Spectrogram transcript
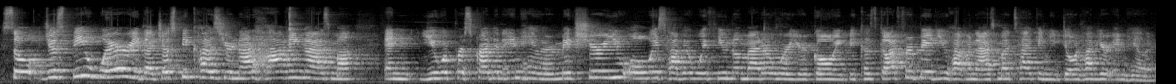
So just be wary that just because you're not having asthma and you were prescribed an inhaler, make sure you always have it with you no matter where you're going because God forbid you have an asthma attack and you don't have your inhaler.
